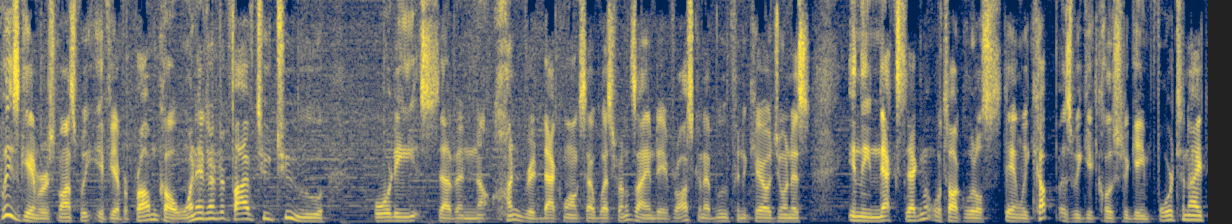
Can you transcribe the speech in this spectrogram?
Please gamble responsibly. If you have a problem, call 1-800-522 4700. Back alongside Wes Reynolds, I am Dave Ross. Going to have Lou Finocchiaro join us in the next segment. We'll talk a little Stanley Cup as we get closer to game four tonight,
